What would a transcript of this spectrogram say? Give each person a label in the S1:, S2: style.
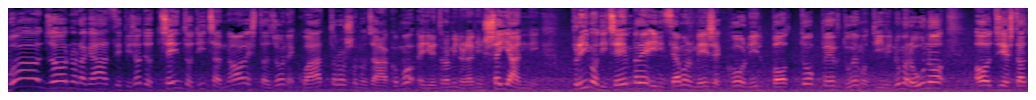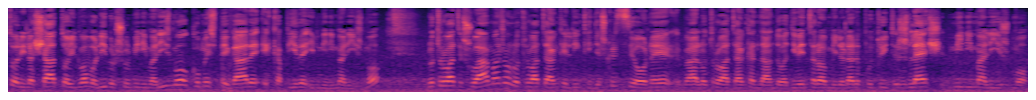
S1: Buongiorno ragazzi, episodio 119, stagione 4, sono Giacomo e diventerò milionario in 6 anni. Primo dicembre iniziamo il mese con il botto per due motivi. Numero uno, oggi è stato rilasciato il nuovo libro sul minimalismo, come spiegare e capire il minimalismo. Lo trovate su Amazon, lo trovate anche il link in descrizione, ma lo trovate anche andando a diventerò milionario.it slash minimalismo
